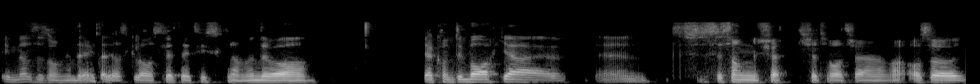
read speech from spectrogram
innan säsongen direkt att jag skulle avsluta i Tyskland, men det var... Jag kom tillbaka eh, säsong 21, 22 tror jag och så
